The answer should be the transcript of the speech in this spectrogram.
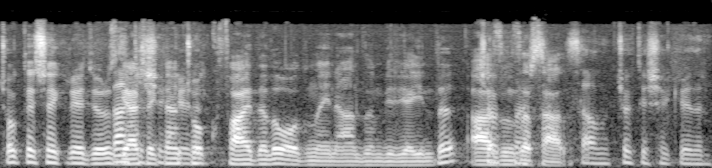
Çok teşekkür ediyoruz. Ben Gerçekten teşekkür ederim. çok faydalı olduğuna inandığım bir yayındı. Ağzınıza sağlık. Sağ olun, çok teşekkür ederim.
